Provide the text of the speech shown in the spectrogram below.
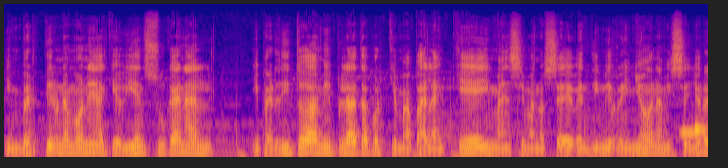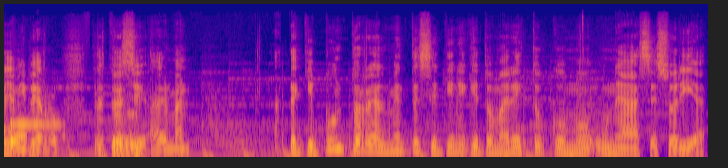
invertir una moneda que vi en su canal, y perdí toda mi plata porque me apalanqué y más encima, no sé, vendí mi riñón a mi señora y a mi perro. Entonces tú decís, a ver, man, ¿hasta qué punto realmente se tiene que tomar esto como una asesoría?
